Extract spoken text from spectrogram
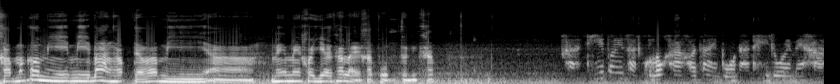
ครับมันก็มีมีบ้างครับ แต่ว่ามีอ่าไม่ไม่ค่อยเยอะเท่าไหร่ครับ ผมตัวนี้ครับ ค่ะ ที่บริษัทคุณลูกค้าเขาจ่ายโบนัสให้ด้วยไหมคะ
